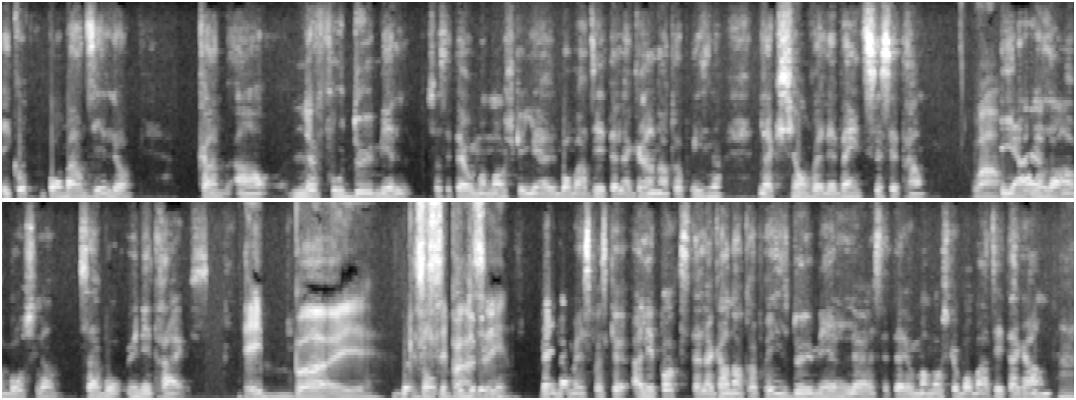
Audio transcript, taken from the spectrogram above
Écoute, Bombardier, là, quand en 9 août 2000, ça c'était au moment où Bombardier était la grande entreprise, l'action valait 26,30. Wow. Hier, là, en bourse, là, ça vaut 1,13. Hey boy! Qu'est-ce qui s'est passé? Ben non, mais c'est parce qu'à l'époque, c'était la grande entreprise. 2000, euh, c'était au moment où Bombardier était grande. Hmm.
